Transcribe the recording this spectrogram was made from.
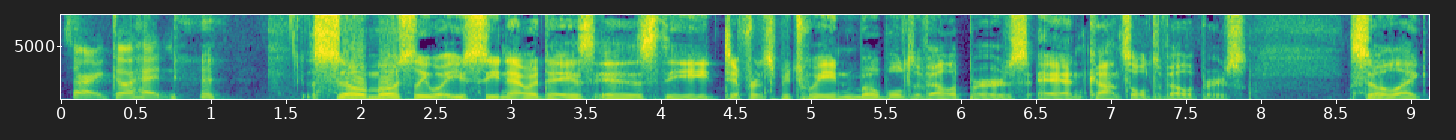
sorry. Go ahead. So mostly what you see nowadays is the difference between mobile developers and console developers. So like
